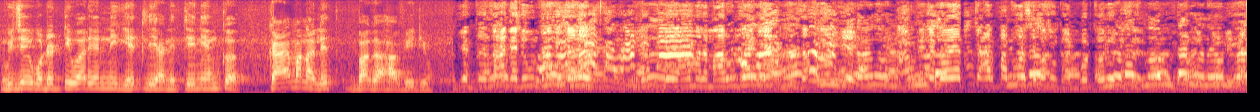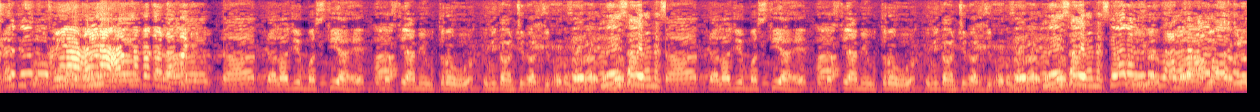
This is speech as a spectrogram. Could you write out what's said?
विजय वडट्टीवार यांनी घेतली आणि ते नेमकं काय म्हणालेत बघा हा व्हिडिओ. आम्हाला मारून घे. डोळ्यात चार पाच वर्षापासून चालू त्याला जी मस्ती आहे ती मस्ती आम्ही उतरवू. तुम्ही आमची काळजी करू नका. त्या- त्याला जी मस्ती आहे ती मस्ती आम्ही उतरवू. तुम्ही आमची काळजी करू नका. सगळं.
